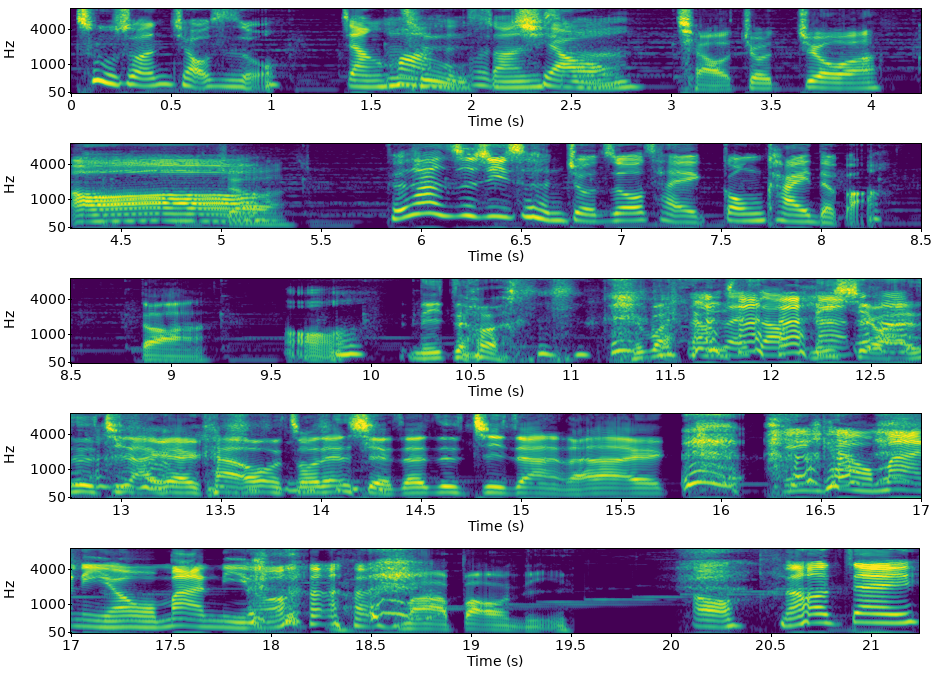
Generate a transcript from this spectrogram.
醋酸桥是什么？讲话很酸桥，桥就就啊。哦。可是他的日记是很久之后才公开的吧？对啊。哦。你怎么？你不你写完日记还可以看哦？我昨天写这日记这样，来来，你看我骂你哦，我骂你哦，骂爆你。哦，然后在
